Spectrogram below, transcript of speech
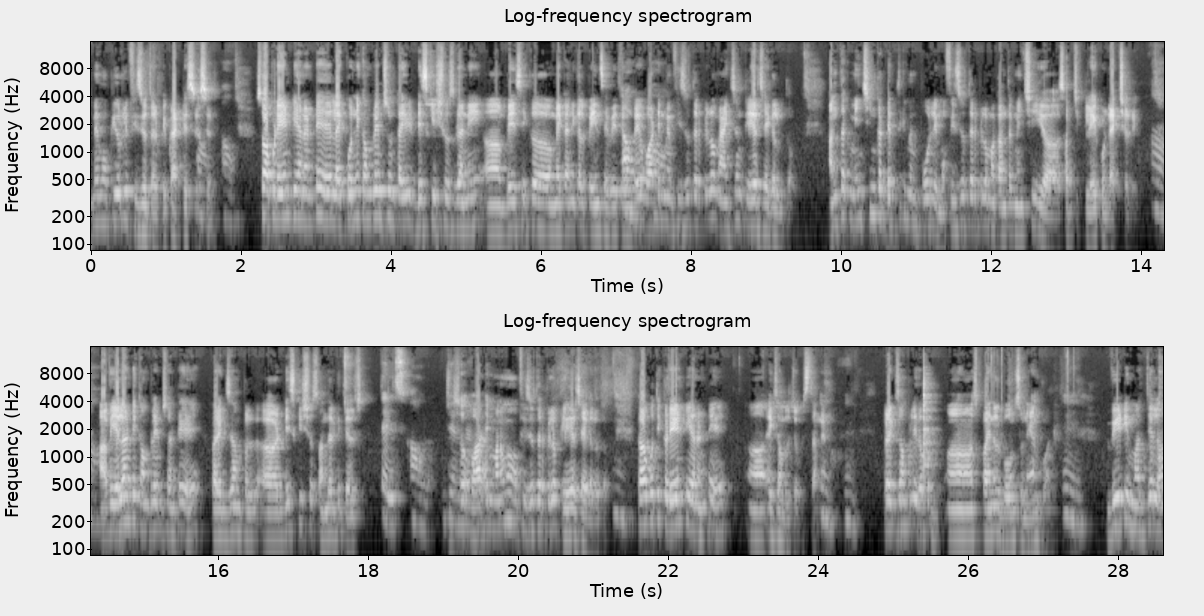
మేము ప్యూర్లీ ఫిజియోథెరపీ ప్రాక్టీస్ చేసేది సో అప్పుడు ఏంటి అని అంటే లైక్ కొన్ని కంప్లైంట్స్ ఉంటాయి డిస్క్ ఇష్యూస్ కానీ బేసిక్ మెకానికల్ పెయిన్స్ ఏవైతే ఉంటాయో వాటిని. మేము ఫిజియోథెరపీలో మాక్సిమం క్లియర్ చేయగలుగుతాం. అంతకు మించి ఇంకా డెప్త్కి మేము పోలేము. ఫిజియోథెరపీలో మాకు అంతకు మించి సబ్జెక్ట్ లేకుండా యాక్చువల్లీ అవి ఎలాంటి కంప్లైంట్స్ అంటే ఫర్ ఎగ్జాంపుల్ డిస్క్ ఇష్యూస్ అందరికీ తెలుసు. సో. వాటిని మనము ఫిజియోథెరపీలో క్లియర్ చేయగలుగుతాం. కాకపోతే ఇక్కడ ఏంటి అని అంటే ఎగ్జాంపుల్ చూపిస్తాను నేను. ఫర్ ఎగ్జాంపుల్ ఇది ఒక స్పైనల్ బోన్స్ ఉన్నాయి అనుకోండి. వీటి మధ్యలో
